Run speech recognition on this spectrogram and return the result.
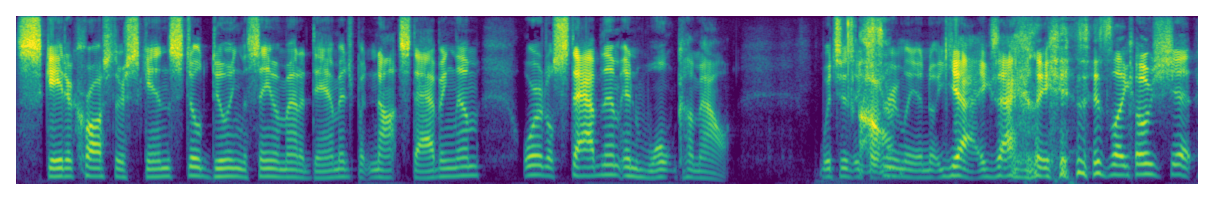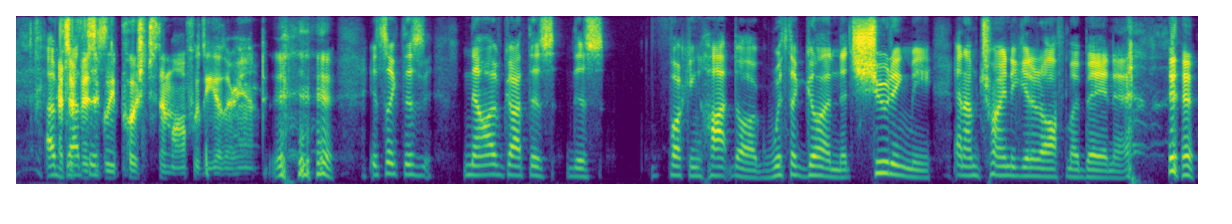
skate across their skin still doing the same amount of damage but not stabbing them or it'll stab them and won't come out. Which is Oh. extremely annoying. Yeah, exactly. it's like, oh shit. I've Have to got this physically push them off with the other hand. it's like this now I've got this this fucking hot dog with a gun that's shooting me and I'm trying to get it off my bayonet. it's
